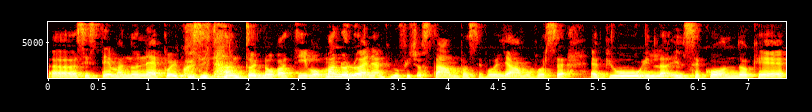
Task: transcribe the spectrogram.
eh, sistema non è poi così tanto innovativo, ma non lo è neanche l'ufficio stampa se vogliamo, forse è più il, il secondo che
